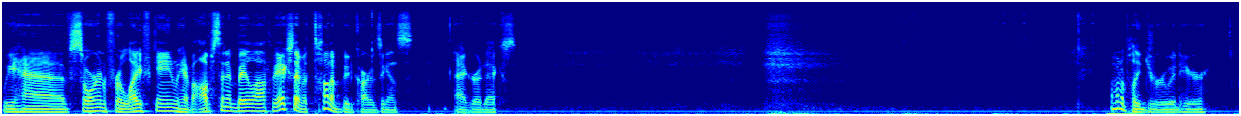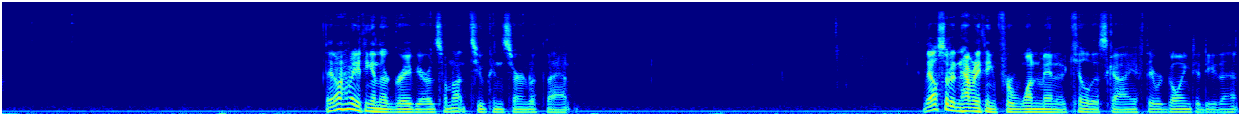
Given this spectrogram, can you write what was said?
We have Sorin for life gain. We have obstinate Baloth. We actually have a ton of good cards against aggro decks. I'm gonna play Druid here. They don't have anything in their graveyard, so I'm not too concerned with that. They also didn't have anything for one mana to kill this guy if they were going to do that.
